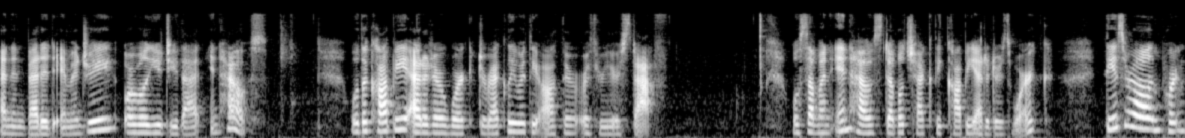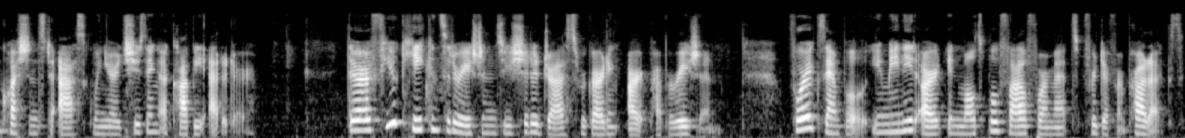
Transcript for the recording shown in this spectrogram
and embedded imagery, or will you do that in-house? Will the copy editor work directly with the author or through your staff? Will someone in-house double-check the copy editor's work? These are all important questions to ask when you are choosing a copy editor. There are a few key considerations you should address regarding art preparation. For example, you may need art in multiple file formats for different products.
